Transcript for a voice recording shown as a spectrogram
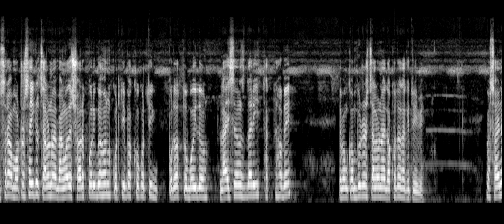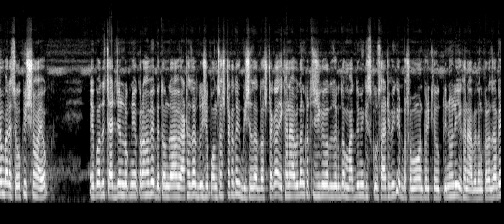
এছাড়াও মোটরসাইকেল চালনায় বাংলাদেশ সড়ক পরিবহন কর্তৃপক্ষ কর্তৃক প্রদত্ত বৈধ লাইসেন্সদারি থাকতে হবে এবং কম্পিউটার চালনায় দক্ষতা থাকিতে হইবে। এবার ছয় নম্বর আছে, অফিস সহায়ক। এই পদে চারজন লোক নিয়োগ করা হবে। বেতন দেওয়া হবে আট হাজার দুইশো পঞ্চাশ টাকা থেকে বিশ হাজার দশ টাকা। এখানে আবেদন করতে শিক্ষাগত যোগ্যতা, মাধ্যমিক স্কুল সার্টিফিকেট বা সমমান পরীক্ষায় উত্তীর্ণ হলেই এখানে আবেদন করা যাবে।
